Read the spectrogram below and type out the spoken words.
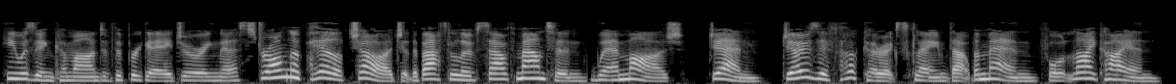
He was in command of the brigade during their strong uphill charge at the Battle of South Mountain, where Maj. Gen. Joseph Hooker exclaimed that the men fought like iron.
